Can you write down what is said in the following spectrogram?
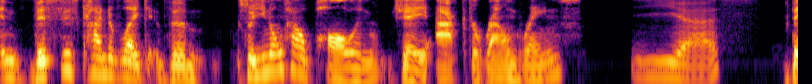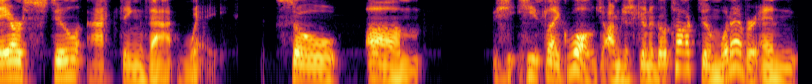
and this is kind of like the so you know how Paul and Jey act around Reigns? Yes. they are still acting that way. So, um, he, he's like, "Well, I'm just gonna go talk to him, whatever." And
